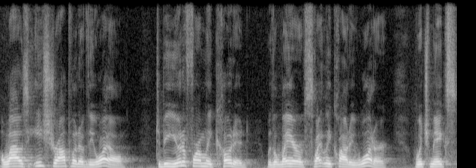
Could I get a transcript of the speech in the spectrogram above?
allows each droplet of the oil to be uniformly coated with a layer of slightly cloudy water, which makes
